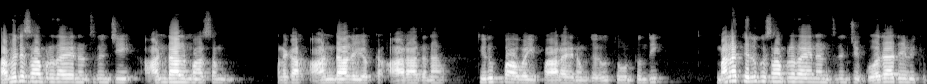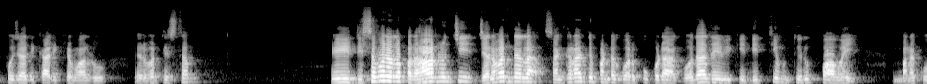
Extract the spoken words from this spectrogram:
తమిళ సాంప్రదాయాన్ని నుంచి ఆండాల్ మాసం అనగా ఆండాల యొక్క ఆరాధన తిరుప్పావై పారాయణం జరుగుతూ ఉంటుంది. మన తెలుగు సాంప్రదాయాన్ని అనుసరించి గోదాదేవికి పూజాది కార్యక్రమాలు నిర్వర్తిస్తాం. ఈ డిసెంబర్ నెల పదహారు నుంచి జనవరి నెల సంక్రాంతి పండుగ వరకు కూడా గోదాదేవికి నిత్యం తిరుప్పావై మనకు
